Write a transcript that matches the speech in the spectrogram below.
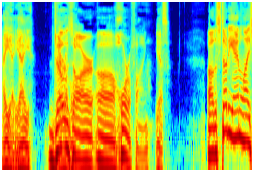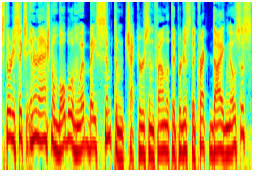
ay ay ay. those terrible. are uh, horrifying. Yes. Uh, the study analyzed 36 international mobile and web based symptom checkers and found that they produced the correct diagnosis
